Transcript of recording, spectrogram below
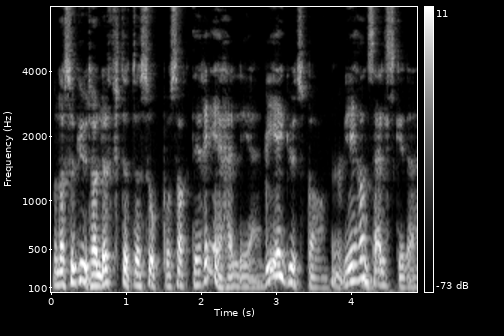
Men altså Gud har løftet oss opp og sagt dere er hellige, vi er Guds barn, vi er Hans elskede.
